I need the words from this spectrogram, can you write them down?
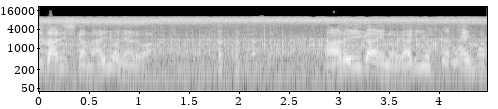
左しかないよねあれは。あれ以外のやりようがないもん。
